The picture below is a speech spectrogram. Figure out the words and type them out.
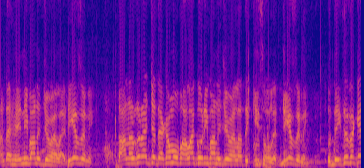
একটা হেনি বাণিজ্য মেলায়, ঠিক আছে নি? দানের করে রাজ্য দেখাবো বালা করি বাণিজ্য মেলাতে কি চলে, ঠিক আছে নি? তো দেখতে থাকে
